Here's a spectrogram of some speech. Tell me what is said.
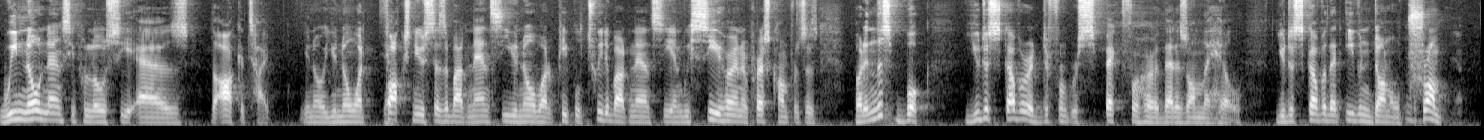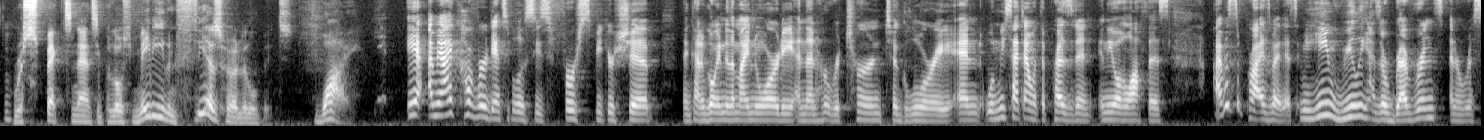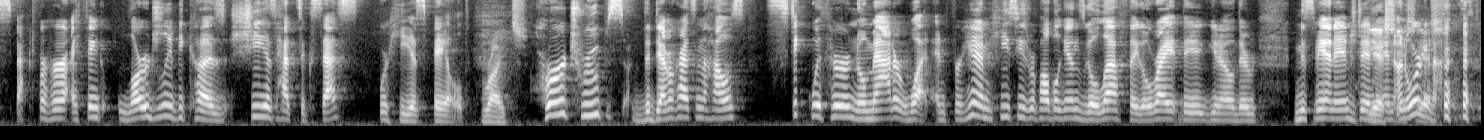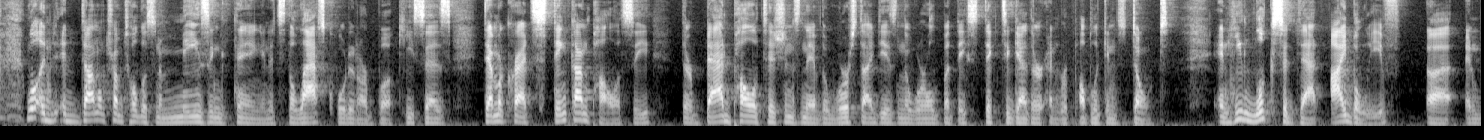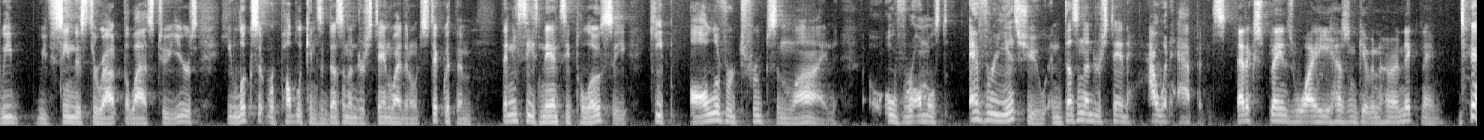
We know Nancy Pelosi as the archetype. You know, you know what Fox News says about Nancy, you know what people tweet about Nancy, and we see her in her press conferences. But in this book, you discover a different respect for her that is on the hill. You discover that even Donald mm-hmm. Trump mm-hmm. respects Nancy Pelosi, maybe even fears her a little bit. Why? Yeah, I mean, I covered Nancy Pelosi's first speakership, then kind of going to the minority, and then her return to glory. And when we sat down with the president in the Oval Office, I was surprised by this. I mean, he really has a reverence and a respect for her. I think largely because she has had success where he has failed. Right. Her troops, the Democrats in the House, stick with her no matter what. And for him, he sees Republicans go left, they go right. They, you know, they're mismanaged and, Yes, and yes, unorganized. yes. well, and, and Donald Trump told us an amazing thing, and it's the last quote in our book. He says, Democrats stink on policy. They're bad politicians and they have the worst ideas in the world, but they stick together, and Republicans don't. And he looks at that, I believe, uh, and we, we've seen this throughout the last two years. He looks at Republicans and doesn't understand why they don't stick with him. Then he sees Nancy Pelosi keep all of her troops in line over almost every issue and doesn't understand how it happens. That explains why he hasn't given her a nickname.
